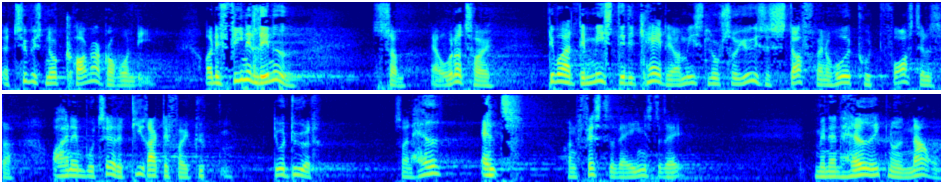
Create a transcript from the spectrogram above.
er typisk noget konger går rundt i. Og det fine linned, som er undertøj, det var det mest dedikate og mest luksuriøse stof, man overhovedet kunne forestille sig. Og han importerede det direkte fra Ægypten. Det var dyrt. Så han havde alt, og han festede hver eneste dag. Men han havde ikke noget navn.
